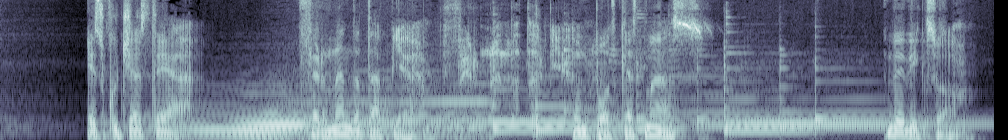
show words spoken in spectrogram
Escuchaste a Fernanda Tapia. Fernanda Tapia. Un podcast más de Dixon.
